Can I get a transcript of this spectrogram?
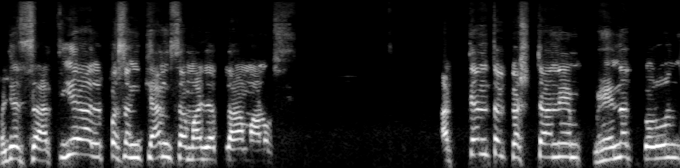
म्हणजे जातीय अल्पसंख्याक समाजातला हा माणूस अत्यंत कष्टाने मेहनत करून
